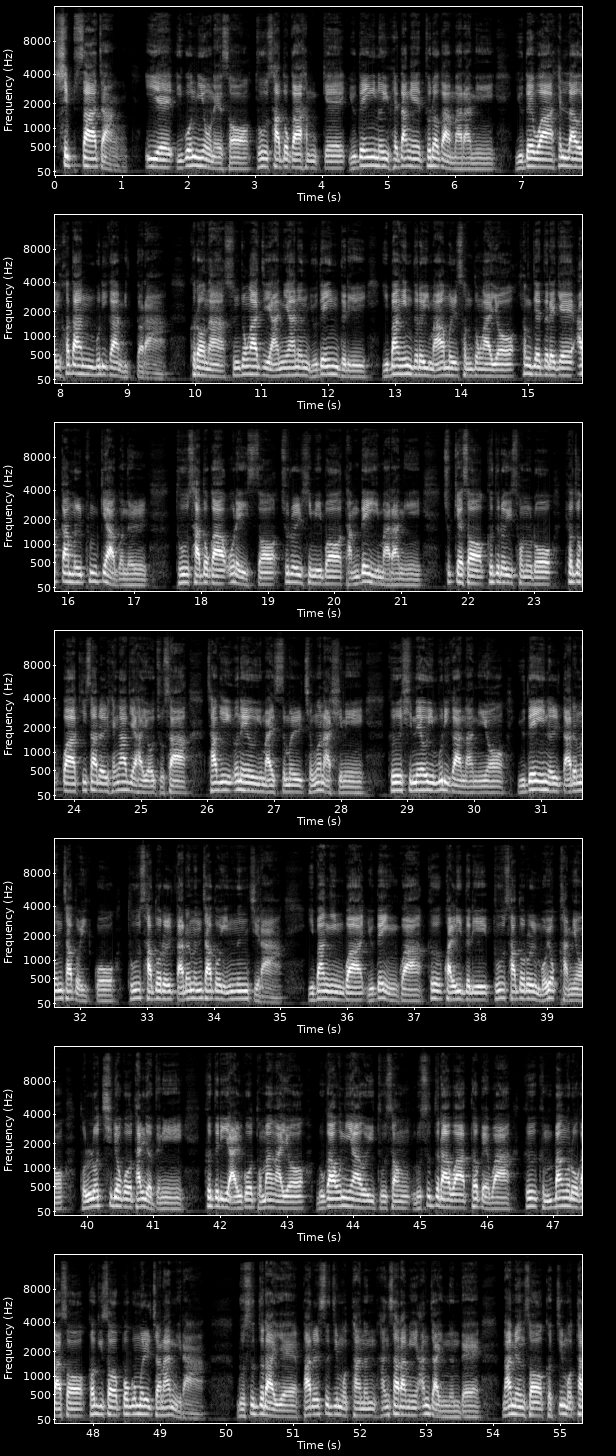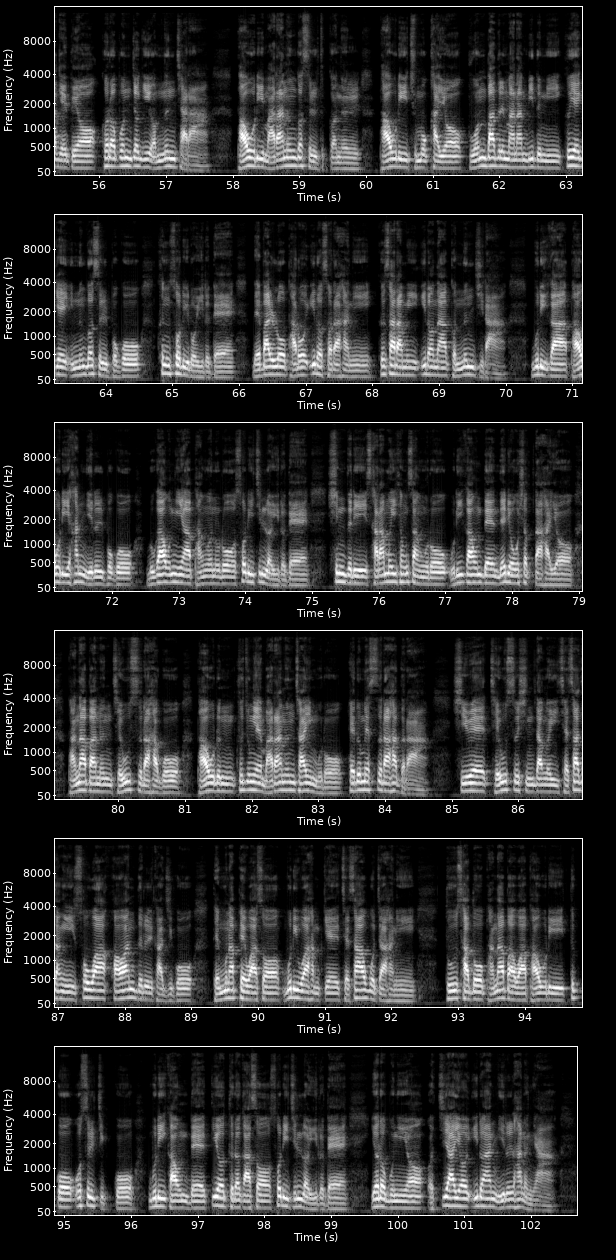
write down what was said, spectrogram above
14장 이에 이고니온에서 두 사도가 함께 유대인의 회당에 들어가 말하니 유대와 헬라의 허단 무리가 믿더라. 그러나 순종하지 아니하는 유대인들이 이방인들의 마음을 선동하여 형제들에게 악감을 품게 하거늘 두 사도가 오래 있어 주를 힘입어 담대히 말하니 주께서 그들의 손으로 표적과 기사를 행하게 하여 주사 자기 은혜의 말씀을 증언하시니 그 시내의 무리가 나뉘어 유대인을 따르는 자도 있고 두 사도를 따르는 자도 있는지라 이방인과 유대인과 그 관리들이 두 사도를 모욕하며 돌로 치려고 달려드니 그들이 알고 도망하여 루가오니아의 두 성 루스드라와 더베와 그 근방으로 가서 거기서 복음을 전하니라. 루스드라에 발을 쓰지 못하는 한 사람이 앉아 있는데 나면서 걷지 못하게 되어 걸어본 적이 없는 자라. 바울이 말하는 것을 듣거늘 바울이 주목하여 구원받을 만한 믿음이 그에게 있는 것을 보고 큰 소리로 이르되 내 발로 바로 일어서라 하니 그 사람이 일어나 걷는지라 무리가 바울이 한 일을 보고 루가오니아 방언으로 소리질러 이르되 신들이 사람의 형상으로 우리 가운데 내려오셨다 하여 바나바는 제우스라 하고 바울은 그 중에 말하는 자이므로 헤르메스라 하더라. 시외 제우스 신당의 제사장이 소와 화환들을 가지고 대문 앞에 와서 무리와 함께 제사하고자 하니 두 사도 바나바와 바울이 듣고 옷을 찢고 무리 가운데 뛰어 들어가서 소리 질러 이르되 여러분이여 어찌하여 이러한 일을 하느냐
